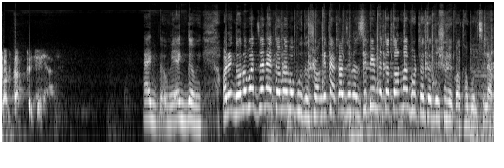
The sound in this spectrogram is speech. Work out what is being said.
সরকার থেকে। একদমই একদমই। অনেক ধন্যবাদ জানাই তন্ময় বাবু সঙ্গে থাকার জন্য। সিপিএম নেতা তন্ময় ভট্টাচার্যের সঙ্গে কথা বলছিলাম।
